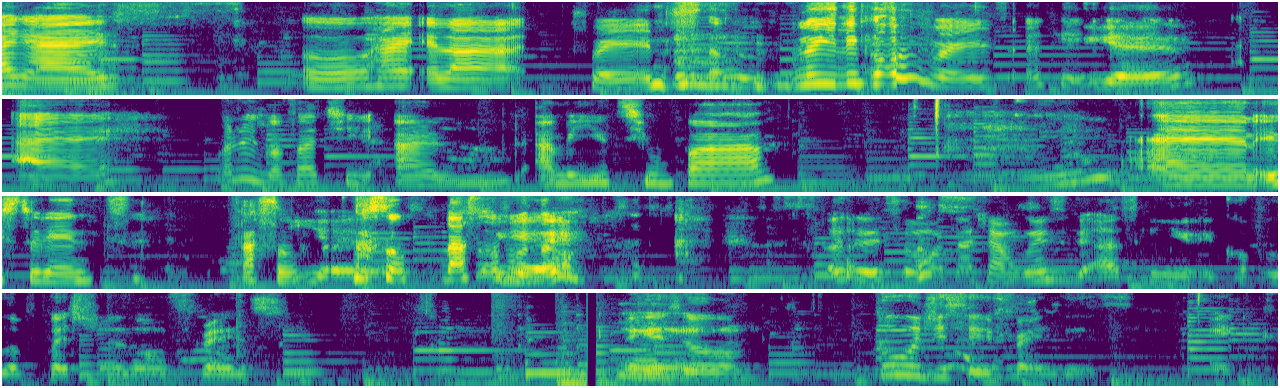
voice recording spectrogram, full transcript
Hi guys. Oh, hi Ella friends. Oh, you didn't call friends. Okay. yeah I my name is Masachi and I'm a YouTuber and a student. That's all. Yeah. That's all. That's all for Yeah. now. okay so Matasha, i'm going to be asking you a couple of questions on friendship okay Yeah. so who would you say a friend is like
